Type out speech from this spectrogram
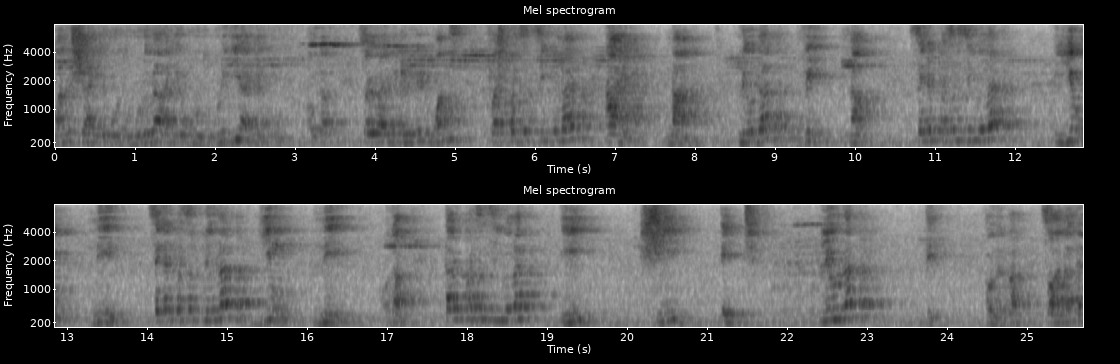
ಮನುಷ್ಯ ಆಗಿರ್ಬೋದು, ಹುಡುಗ ಆಗಿರ್ಬೋದು, ಹುಡುಗಿ ಆಗಿರ್ಬೋದು. ಹೌದಾ? So repeat once first person singular I ನಾನು. ಪ್ಲೂರಲ್ ವಿ ನಾ ಸೆಕೆಂಡ್ ಪರ್ಸನ್ ಸಿಂಗುಲರ್ ಯು ನೀನು ಸೆಕೆಂಡ್ ಪರ್ಸನ್ ಪ್ಲೂರಲ್ ಯು ನೀವು ಹೌದಾ? Third person singular he she it. Plural they ಹೌದಲ್ವಾ? ಸೊ ಹಾಗಾದ್ರೆ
